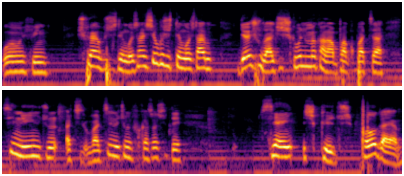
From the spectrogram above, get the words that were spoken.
Bom, enfim. Espero que vocês tenham gostado. Se vocês tenham gostado, deixa o like, se inscreva no meu canal para compartilhar sininho, ativar sininho de notificação se ter 100 inscritos. Falou, galera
